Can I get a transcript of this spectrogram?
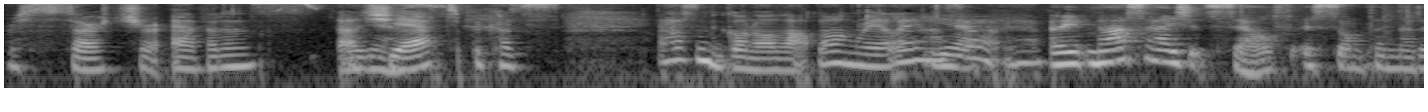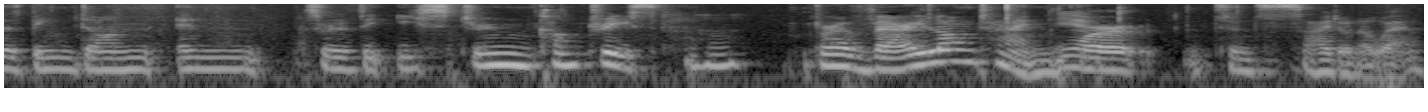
research or evidence as Yes. yet because it hasn't been going on that long, really, has Yeah. it? Yeah. I mean, massage itself is something that has been done in sort of the Eastern countries for a very long time, Mm-hmm. Yeah. for since I don't know when,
